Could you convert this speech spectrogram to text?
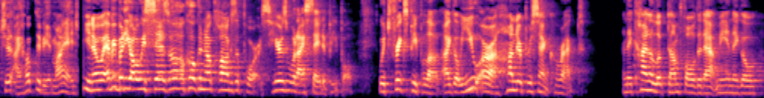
should, I hope to be at my age. You know, everybody always says, oh, coconut clogs the pores. Here's what I say to people which freaks people out. I go, You are 100% correct. And they kind of look dumbfolded at me and they go,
